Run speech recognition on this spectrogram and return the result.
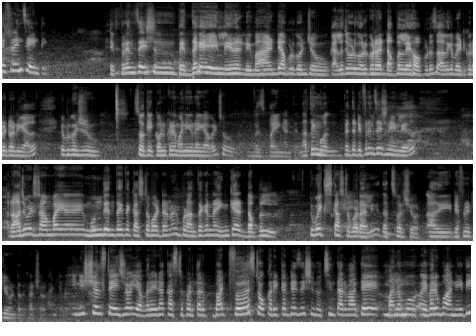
డిఫరెన్స్ ఏంటి? డిఫరెన్సేషన్ పెద్దగా ఏం లేదండి. మా అంటే అప్పుడు కొంచెం కళ్ళజోడు కొనుక్కోవడానికి డబ్బులు లేవు అప్పుడు సో అందుకే పెట్టుకునేటోని కాదు. ఇప్పుడు కొంచెం సో ఓకే కొనుక్కునే మనీ ఉన్నాయి కాబట్టి సో బస్ బయింగ్ అంతే. నథింగ్ పెద్ద డిఫరెన్సేషన్ ఏం లేదు. రాజువేట్ రాంబాయ్ ముందు ఎంతైతే కష్టపడ్డానో ఇప్పుడు అంతకన్నా ఇంకా డబుల్ టూ ఎక్స్ కష్టపడాలి దట్స్ ఫర్ షూర్ అది డెఫినెట్లీ ఉంటుంది ఫర్ షూర్ ఇనిషియల్ స్టేజ్లో ఎవరైనా కష్టపడతారు బట్ ఫస్ట్ ఒక రికగ్నైజేషన్ వచ్చిన తర్వాతే మనము ఎవరు అనేది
